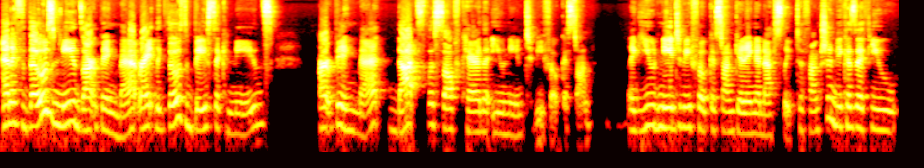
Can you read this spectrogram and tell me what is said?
And if those needs aren't being met, right, like those basic needs aren't being met, that's the self care that you need to be focused on. Like, you need to be focused on getting enough sleep to function because if you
